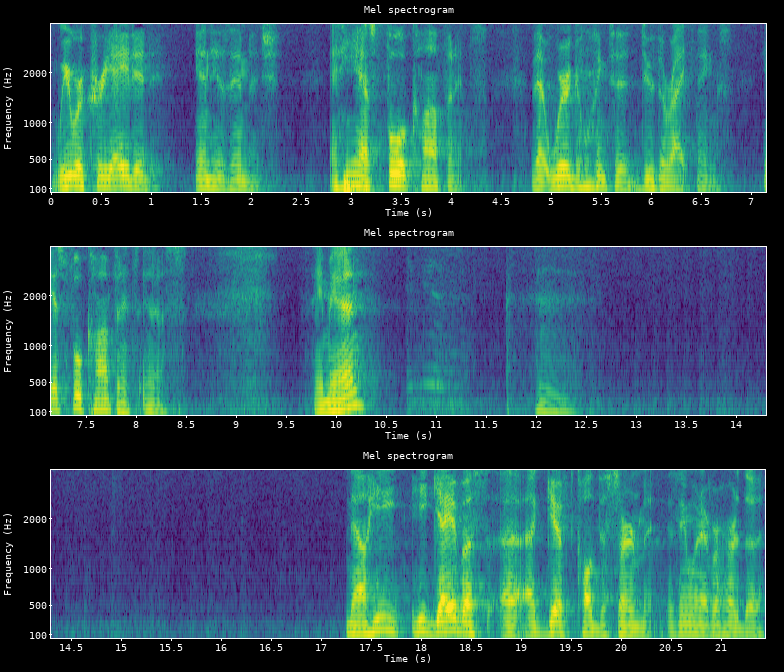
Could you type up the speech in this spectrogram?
We were created in his image, and he has full confidence that we're going to do the right things. He has full confidence in us. Amen? Amen. Hmm. Now, he, he gave us a, a, gift called discernment. Has anyone ever heard the,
